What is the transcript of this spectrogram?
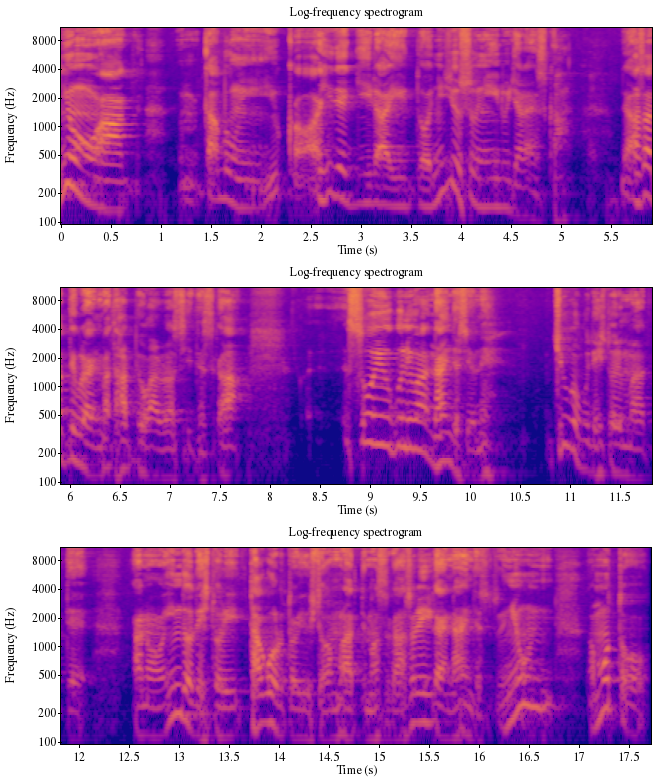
日本は多分湯川秀樹以来と二十数人いるじゃないですか。であさってぐらいにまた発表があるらしいですがそういう国はないんですよね。中国で一人もらってあのインドで一人タゴールという人がもらってますがそれ以外ないんです日本はもっと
